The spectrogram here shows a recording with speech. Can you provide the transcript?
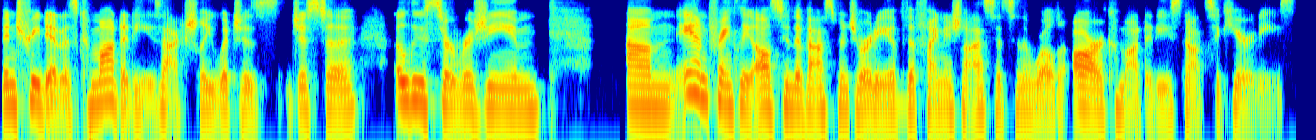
been treated as commodities, actually, which is just a, a looser regime. Um, and frankly, also the vast majority of the financial assets in the world are commodities, not securities.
